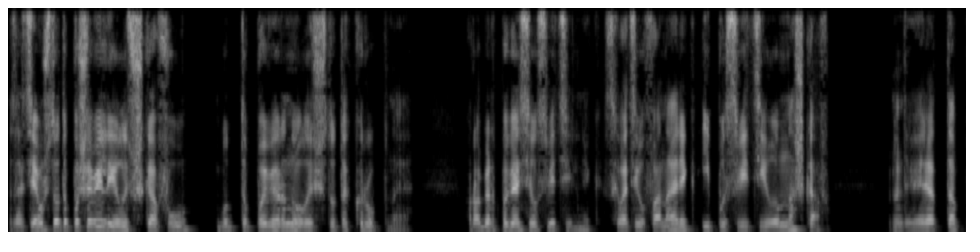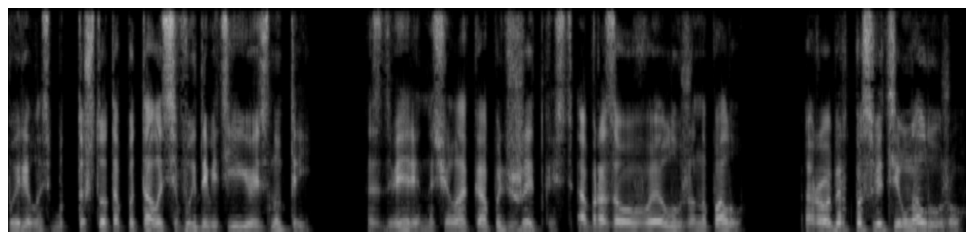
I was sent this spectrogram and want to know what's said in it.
Затем что-то пошевелилось в шкафу, будто повернулось что-то крупное. Роберт погасил светильник, схватил фонарик и посветил им на шкаф. Дверь оттопырилась, будто что-то пыталось выдавить ее изнутри. С двери начала капать жидкость, образовывая лужу на полу. Роберт посветил на лужу.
